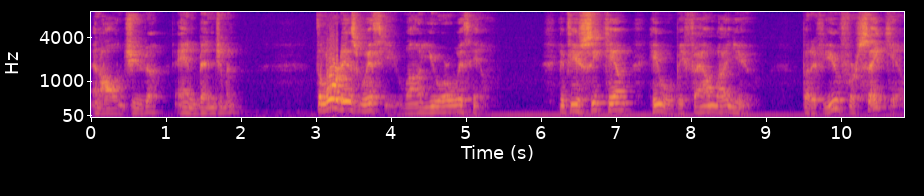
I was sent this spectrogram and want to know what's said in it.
and all Judah and Benjamin. The Lord is with you while you are with him. If you seek him, he will be found by you. But if you forsake him,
